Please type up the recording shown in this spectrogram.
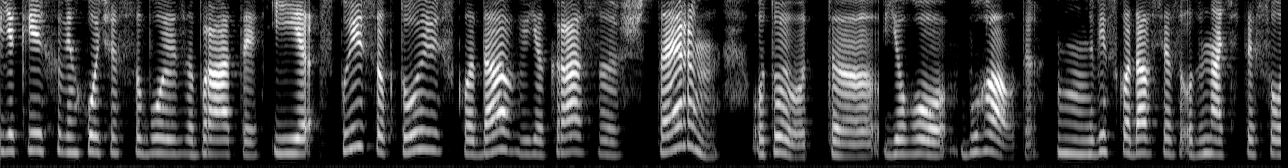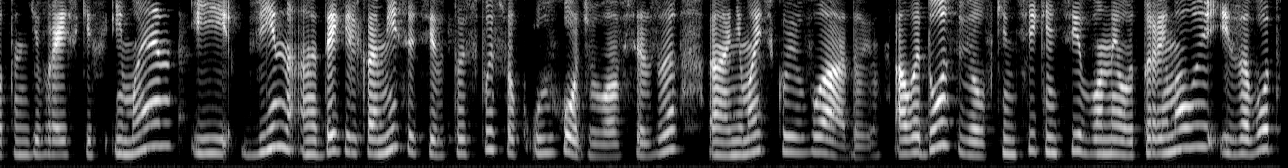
яких він хоче з собою забрати. І список той складав якраз Штерн, отой от його бухгалтер. Він складався з 11 сотень єврейських імен, і він е, декілька місяців той список узгоджувався з е, німецькою владою. Але дозвіл в кінці кінців вони отримали, і завод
